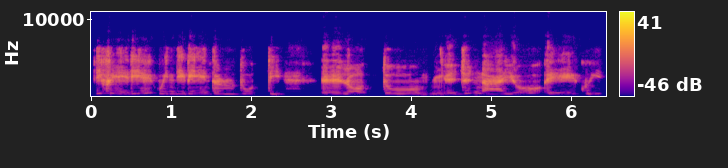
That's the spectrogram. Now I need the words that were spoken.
di ferie, quindi rientrano tutti eh, l'8 gennaio e qui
